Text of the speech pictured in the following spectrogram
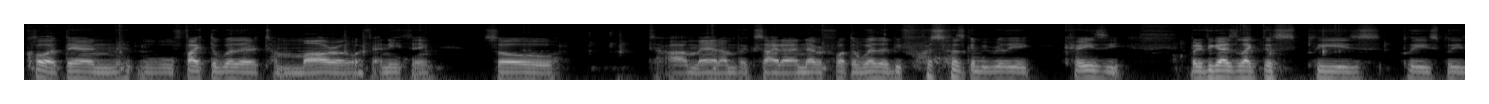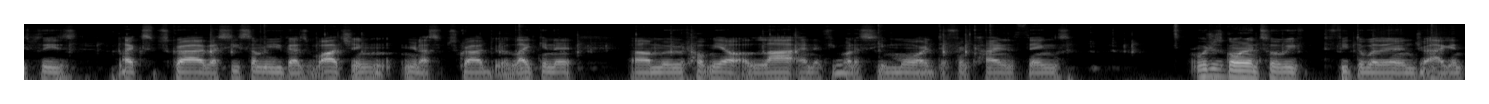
call it there, and we'll fight the wither tomorrow, if anything. So, oh man, I'm excited. I never fought the wither before, so it's gonna be really crazy. But if you guys like this, please, please, please, please like, subscribe. I see some of you guys watching. You're not subscribed or liking it. Um, it would help me out a lot. And if you want to see more different kind of things, we're just going until we defeat the wither and Dragon.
